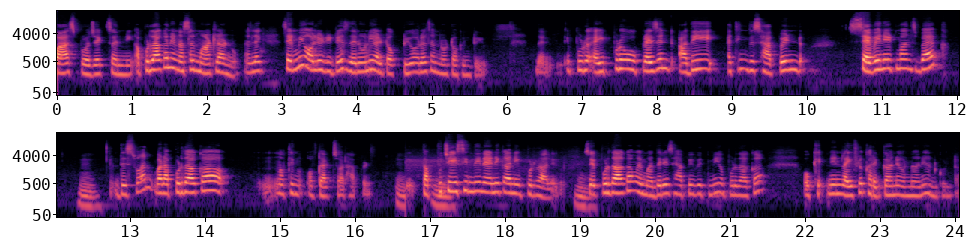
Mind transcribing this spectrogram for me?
past projects అన్ని. అప్పుడు దాకా నేను అసలు మాట్లాడను. Like send me all you details then only I talk to you or else I'm not talking to you then ఇప్పుడు ఇప్పుడు ప్రెసెంట్ అది I think this happened seven eight months back this one but అప్పుడు దాకా nothing of that sort happened Hmm. తప్పు Hmm. చేసింది నేను కానీ ఇప్పుడు రాలేదు. సో ఎప్పుడు దాకా my mother is happy with me అప్పుడు దాకా ఓకే నేను లైఫ్లో కరెక్ట్గానే ఉన్నా అని అనుకుంటా.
